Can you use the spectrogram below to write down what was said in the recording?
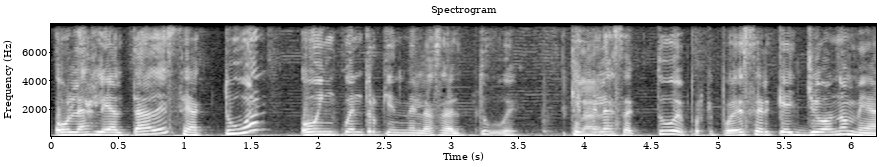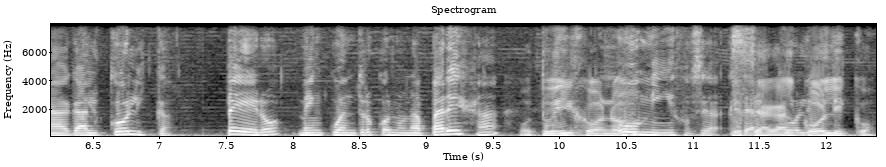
o las lealtades se actúan o encuentro quien me las actúe, quien me las actúe, porque puede ser que yo no me haga alcohólica, pero me encuentro con una pareja o tu hijo, ¿no? o mi hijo sea, que sea se haga alcohólico.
